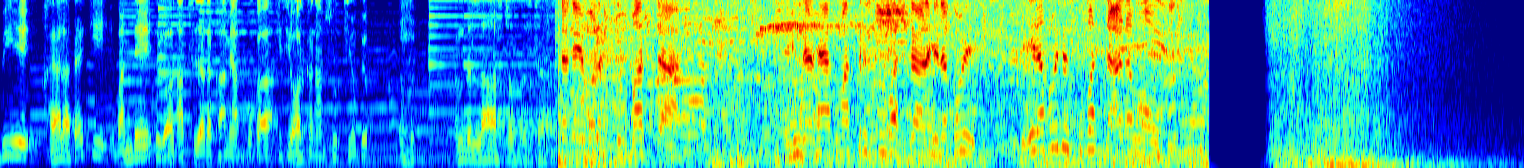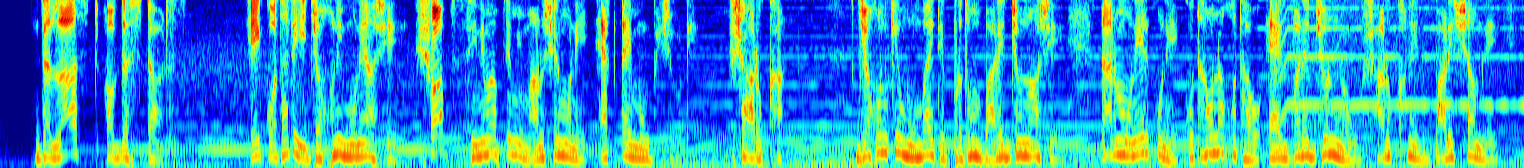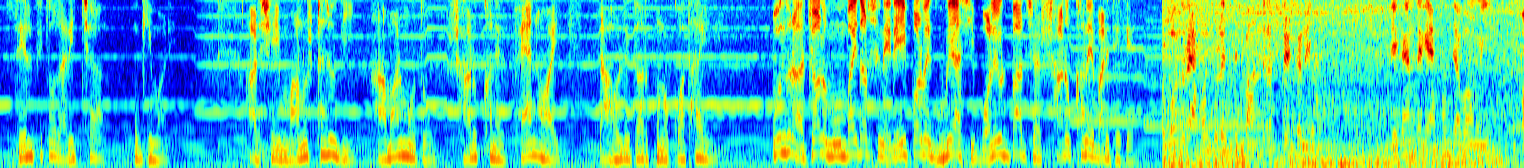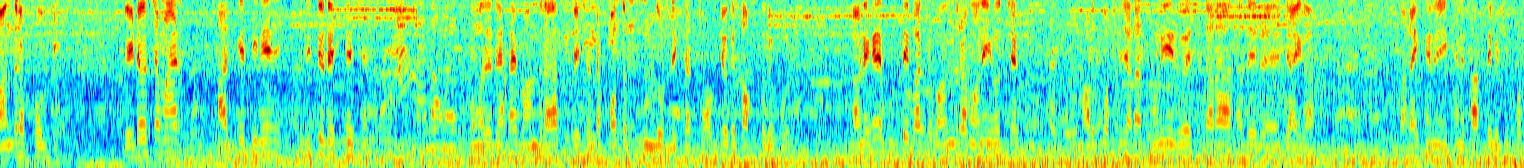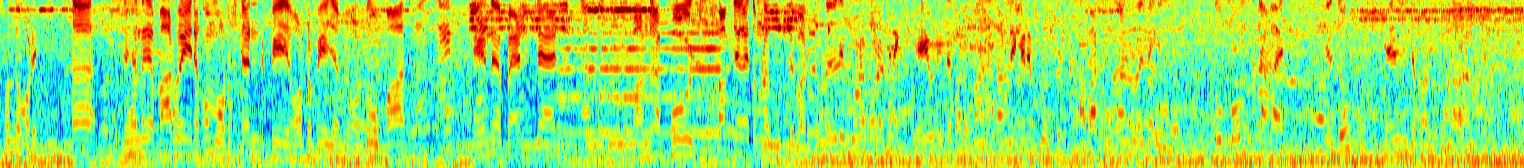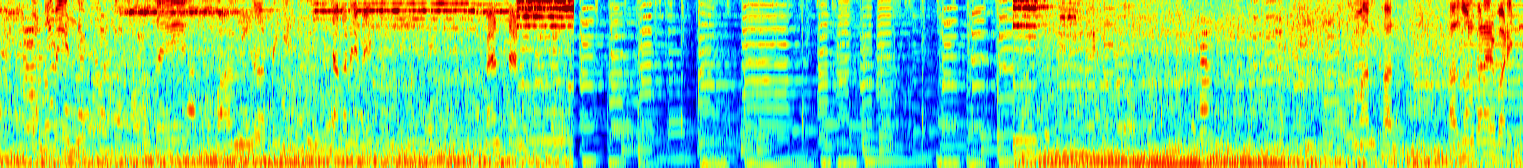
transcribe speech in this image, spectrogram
भी ये ख्याल आता है कि वनडे कोई और आपसे ज्यादा कामयाब होगा किसी और का नाम सुर्खियों पे I'm the last of the stars. এটাকেই বলে সুপারস্টার ইন্ডিয়ার একমাত্র সুপারস্টার এরকমই এরকমই তো সুপারস্টারটা হওয়া উচিত the last of the stars এই কথাটি যখনই মনে আসে সব সিনেমাপ্রেমী মানুষের মনে একটাই মুখ ভেসে ওঠে শাহরুখ খান যখন কেউ মুম্বাইতে প্রথম বারের জন্য আসে, তার মনের কোণে কোথাও না কোথাও একবারের জন্য শাহরুখ খানের বাড়ির সামনে সেলফি তোলার ইচ্ছা উঁকি মারে। আর সেই মানুষটা যদি আমার মতো শাহরুখ খানের ফ্যান হয়, তাহলে তো আর কোনো কথাই নেই। বন্ধুরা, চলো মুম্বাই দর্শনের এই পর্বে ঘুরে আসি বলিউড বাদশাহ শাহরুখ খানের বাড়ি থেকে। বন্ধুরা, এখন চলে এসেছি বান্দ্রা স্টেশনে। এখান থেকে এখন যাব আমি, বান্দ্রা ফোর্টে। এটা হচ্ছে আমার আজকের দিনের তৃতীয় ডেস্টিনেশন তোমাদের দেখায় বান্দ্রা স্টেশনটা কত সুন্দর দেখতে ঝকঝকে তক্তকে ফুল কারণ এখানে বুঝতেই পারছ, বান্দ্রা মানেই হচ্ছে ভারতবর্ষে যারা ধনী রয়েছে, তারা তাদের জায়গা। তারা এখানে এখানে থাকতে বেশি পছন্দ করে। স্টেশন থেকে বার হয়ে এরকম অটো স্ট্যান্ড পেয়ে অটো পেয়ে যাবে। অটো বাস এখানে ব্যান্ড স্ট্যান্ড বান্দ্রা ফোর্ট সব জায়গায় তোমরা ঘুরতে পারবে। তোমরা যদি মনে করো এখানে খেয়েও নিতে পারো, কারণ এখানে প্রচুর খাবার দোকান রয়েছে কিন্তু। খুব কম টাকায় কিন্তু খেয়ে নিতে পারবে তোমরা আরামসে। অটো পেয়েছি। অটোতে বান্দ্রা থেকে তিরিশ টাকা নেবে। Band stand. সালমান খান। সালমান খানের বাড়ি।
